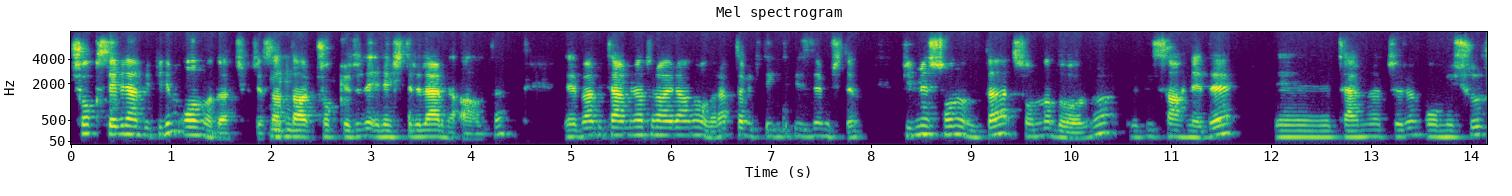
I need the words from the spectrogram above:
çok sevilen bir film olmadı açıkçası. Hatta Hı-hı. çok kötü de eleştiriler de aldı. E, ben bir Terminator hayranı olarak tabii ki de gidip izlemiştim. Filmin sonunda, sonuna doğru bir sahnede e, Terminator'ın o meşhur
